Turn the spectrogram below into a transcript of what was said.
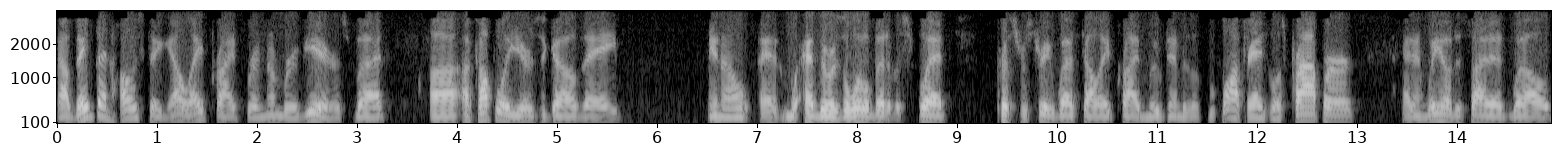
Now they've been hosting LA Pride for a number of years, but uh, a couple of years ago they, you know, had, had, there was a little bit of a split. Christopher Street West LA Pride moved into Los Angeles proper, and then WeHo decided, well,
